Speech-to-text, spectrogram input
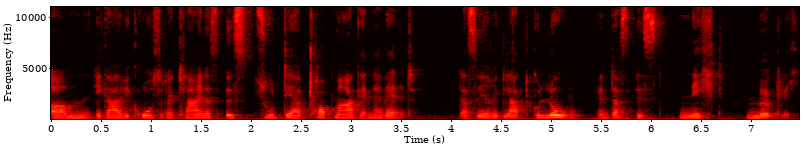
ähm, egal wie groß oder klein es ist, zu der Top-Marke in der Welt. Das wäre glatt gelogen, denn das ist nicht möglich.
